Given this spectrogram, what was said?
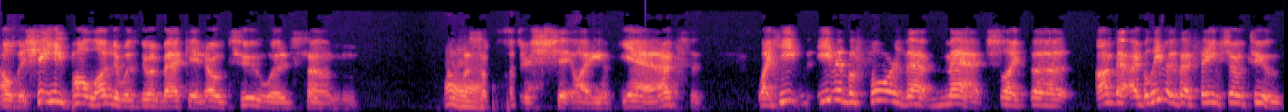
Oh, the shit he Paul London was doing back in 02 was some Oh, was yeah. some other shit. Like, yeah, that's like he even before that match, like the on that I believe it was that same show too.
